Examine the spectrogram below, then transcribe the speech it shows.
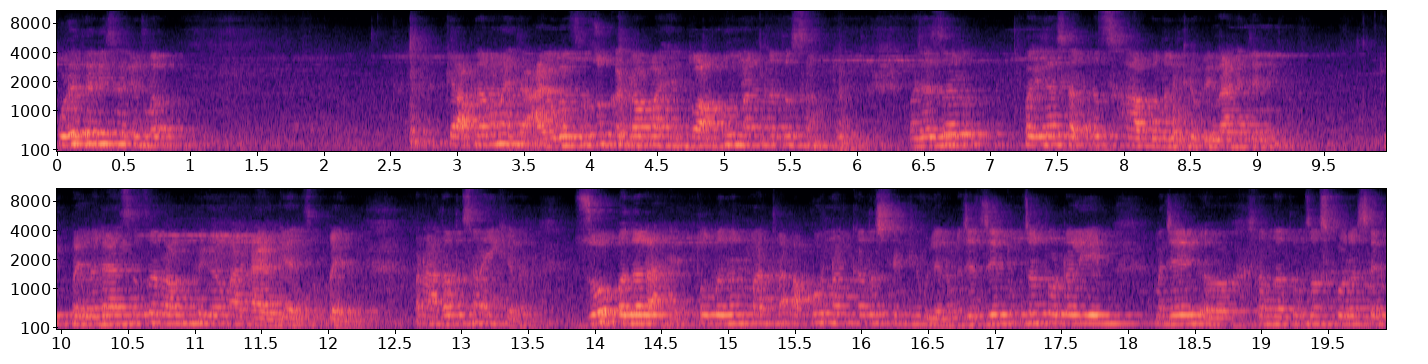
पुढे त्यांनी सांगितलं की आपल्याला माहिती आहे आयोगाचा जो कट ऑफ आहे तो अपूर्णांकातच सांगतो म्हणजे जर पहिल्यासारखंच हा बदल ठेवलेला आहे त्यांनी की पहिलं काय असायचं राऊंड फिगर मार्क आहे यायचं पहिलं. पण आता तसं नाही केलं. जो बदल आहे तो बदल मात्र अपूर्णांकातच ते ठेवलेला म्हणजे जे तुमचं टोटल येईल म्हणजे समजा तुमचा स्कोर असेल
